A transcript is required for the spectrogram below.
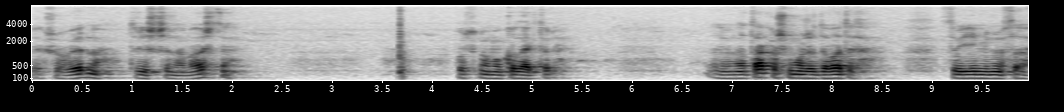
Якщо видно, тріщина, бачите, в пускному колекторі. І вона також може давати свої мінуса.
